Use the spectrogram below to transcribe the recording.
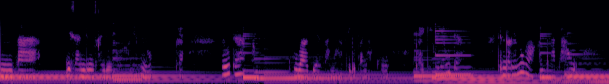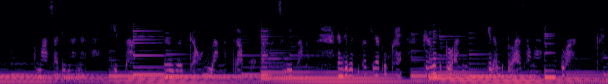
minta disanjung-sanjung sama kalian no. Kayak ya udah aku bahagia sama kehidupan aku kayak gini ya udah. Dan kalian tuh gak akan pernah tahu masa di mana kita benar-benar down banget rapuh banget sedih banget. Dan tiba-tiba kita tuh kayak kita tuh berdoa gitu. Kita berdoa sama Tuhan kayak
